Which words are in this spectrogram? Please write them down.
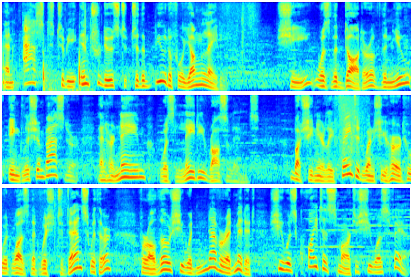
and asked to be introduced to the beautiful young lady. She was the daughter of the new English ambassador, and her name was Lady Rosalind. But she nearly fainted when she heard who it was that wished to dance with her, for although she would never admit it, she was quite as smart as she was fair.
